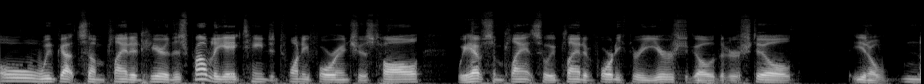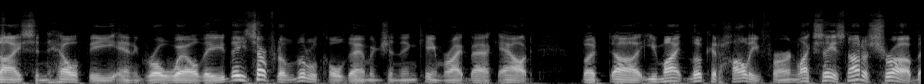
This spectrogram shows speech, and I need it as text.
oh we've got some planted here. That's probably 18 to 24 inches tall. We have some plants that we planted 43 years ago that are still you know, nice and healthy and grow well. They they suffered a little cold damage and then came right back out. But uh, you might look at holly fern. Like I say, it's not a shrub,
